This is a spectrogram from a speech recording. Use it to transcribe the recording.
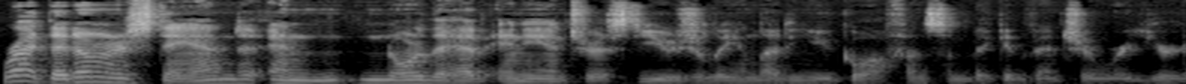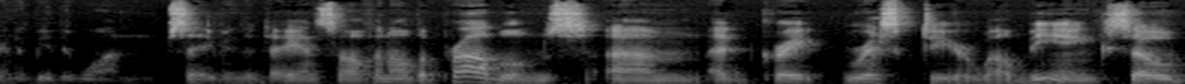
Right, they don't understand, and nor do they have any interest usually in letting you go off on some big adventure where you're going to be the one saving the day and solving all the problems um, at great risk to your well-being. So,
